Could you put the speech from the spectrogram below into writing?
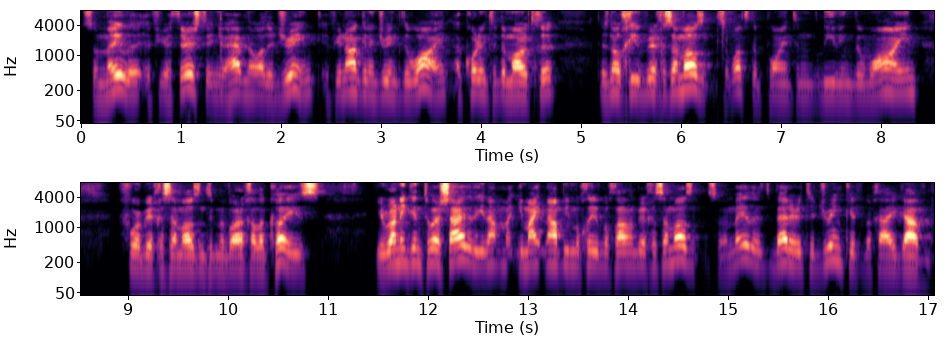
So mele, if you're thirsty and you have no other drink, if you're not going to drink the wine, according to the martche, there's no chi of birchas hamazon. So what's the point in leaving the wine for birchas hamazon to mevarach alakais? You're running into a shayla that you not you might not be mechuyev b'chlal and birchas hamazon. So mele, it's better to drink it b'chai gavna.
